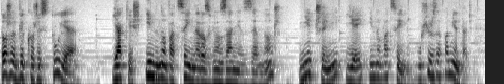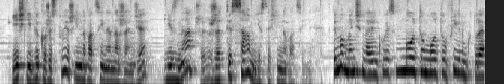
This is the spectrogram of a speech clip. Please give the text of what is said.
to, że wykorzystuje jakieś innowacyjne rozwiązanie z zewnątrz, nie czyni jej innowacyjnym. Musisz zapamiętać, jeśli wykorzystujesz innowacyjne narzędzie, nie znaczy, że ty sam jesteś innowacyjny. W tym momencie na rynku jest multum, multum firm, które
